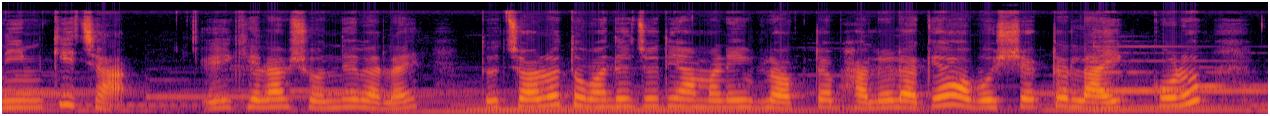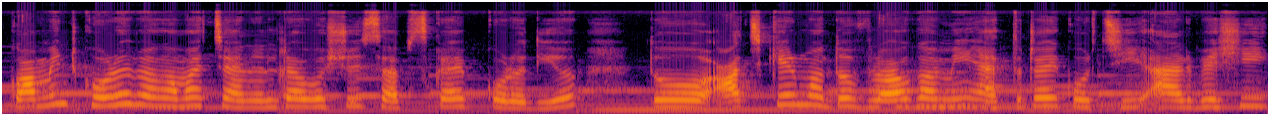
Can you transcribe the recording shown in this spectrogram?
নিমকি চা। এই খেলাম সন্ধেবেলায়। তো চলো তোমাদের যদি আমার এই ব্লগটা ভালো লাগে, অবশ্যই একটা লাইক করো কমেন্ট করো এবং আমার চ্যানেলটা অবশ্যই সাবস্ক্রাইব করে দিও। তো আজকের মতো ব্লগ আমি এতটাই করছি, আর বেশি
